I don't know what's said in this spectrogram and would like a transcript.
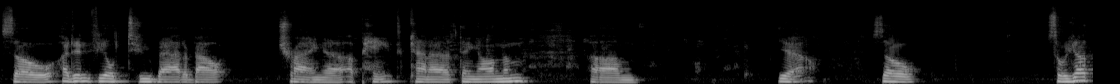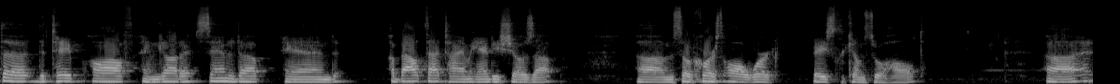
so I didn't feel too bad about trying a, a paint kind of thing on them. Um, yeah, so so we got the the tape off and got it sanded up and about that time andy shows up. Um, so of course all work basically comes to a halt. Uh,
